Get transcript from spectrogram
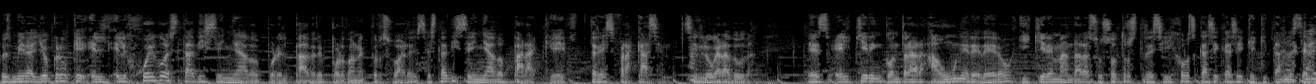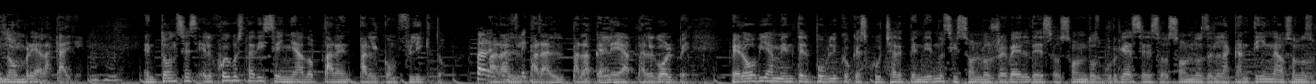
Pues mira, yo creo que el, el juego está diseñado por el padre, por don Héctor Suárez, está diseñado para que tres fracasen, sin lugar a duda. Es, él quiere encontrar a un heredero y quiere mandar a sus otros tres hijos casi casi que quitarles el nombre a la calle. Entonces, el juego está diseñado para, para el conflicto, Para el el- conflicto. para el- para la pelea, para el golpe. Pero obviamente el público que escucha, dependiendo si son los rebeldes o son los burgueses o son los de la cantina o son los...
